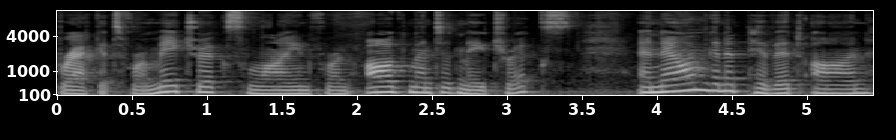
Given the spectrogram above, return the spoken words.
Brackets for a matrix, line for an augmented matrix. And now I'm going to pivot on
